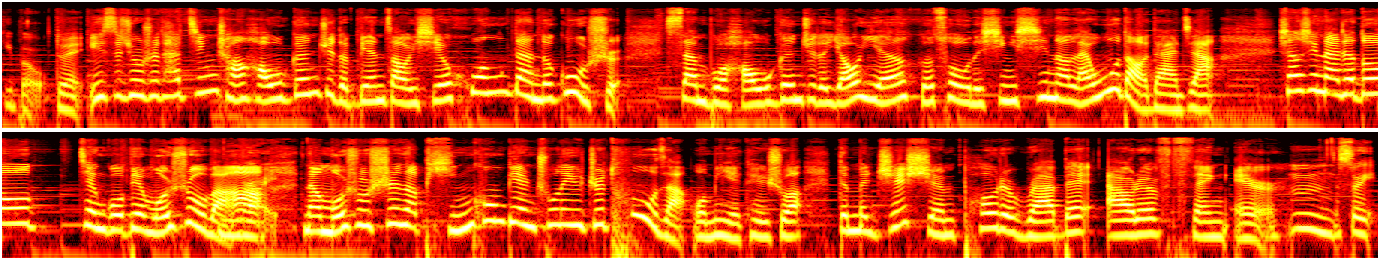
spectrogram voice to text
people. 对，意思就是他经常毫无根据的编造一些荒诞的故事，散布毫无根据的谣言和错误的信息呢，来误导大家。相信大家都 见过变魔术吧啊？那魔术师呢，凭空变出了一只兔子，我们也可以说 The magician pulled a rabbit out of thin air。嗯，所以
